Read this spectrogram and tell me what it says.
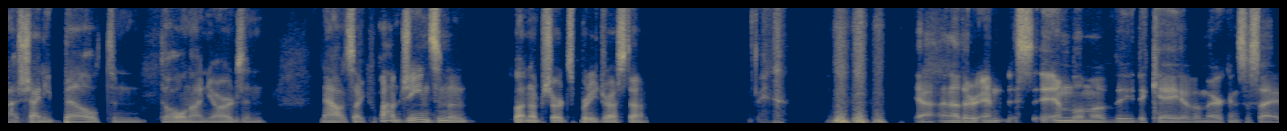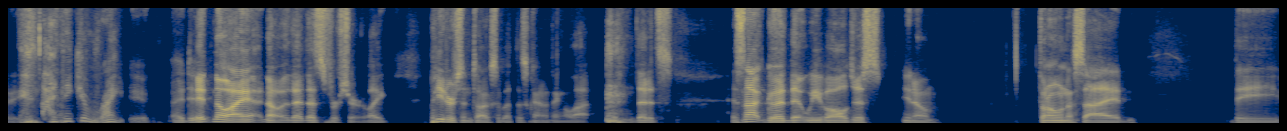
a shiny belt and the whole nine yards. And now it's like, wow, jeans and a button up shirt's pretty dressed up. Yeah, another em- emblem of the decay of American society. I think you're right, dude. I do. It, no, I no, that, that's for sure. Like Peterson talks about this kind of thing a lot. that it's it's not good that we've all just you know thrown aside the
